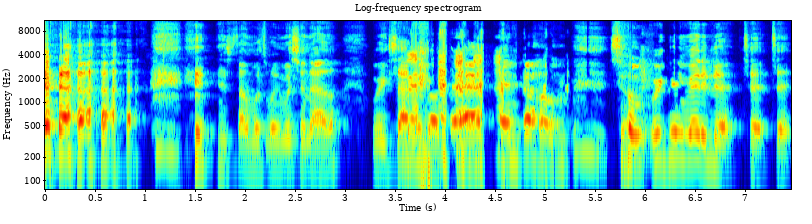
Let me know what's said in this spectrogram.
Estamos muy emocionados. We're excited about that, and um, so we're getting ready to, to to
